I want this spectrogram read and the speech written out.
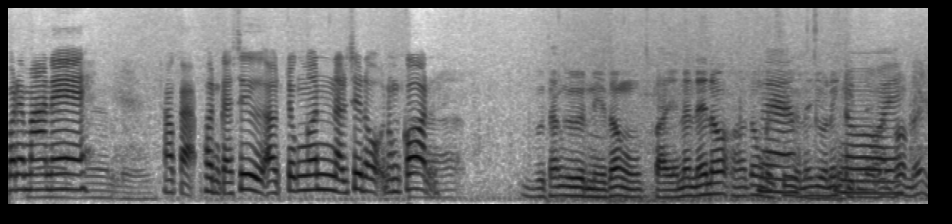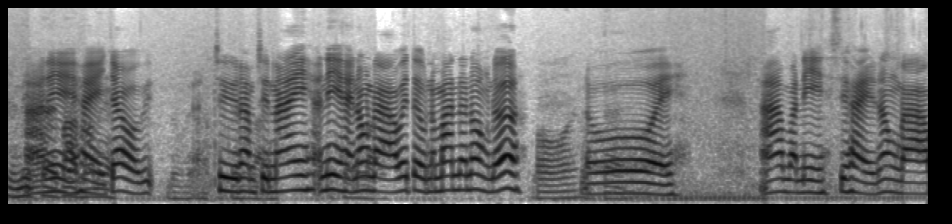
บ่ได้มาแน่เฮาก็เพิ่นก็ซื้อเอาจงเงินเอาชื่อดอกน้ำก้อน อยู่ทางอื่นนี่ต้องไปนั่นได้เนาะเราต้องไปซื้อนะอยู่ในกินโดเนี่ยยพร้อมเลยนี่อันใกล้นี้บ้านให้เราเจ้าชื่อนำชื่อในอันนี้ให้น้องดาวไว้เติมน้ำมันเด้อน้องเด้อร้อยโดยอ่าวันนี้สิให้น้องดาว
